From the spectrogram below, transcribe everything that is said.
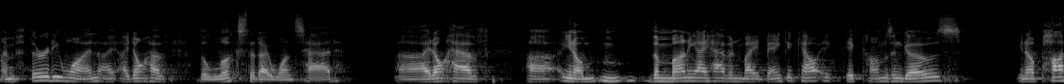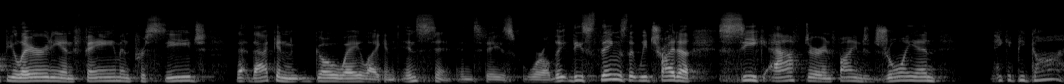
I, am 31. I, I, don't have the looks that I once had. Uh, I don't have, uh, you know, m- the money I have in my bank account, it, it comes and goes. You know, popularity and fame and prestige, that, that can go away like an instant in today's world. These things that we try to seek after and find joy in, they could be gone.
